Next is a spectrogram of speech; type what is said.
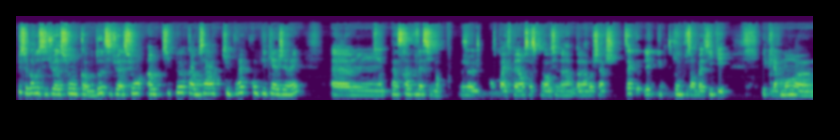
plus ce genre de situation comme d'autres situations un petit peu comme ça qui pourraient être compliquées à gérer euh, passera plus facilement je, je pense par expérience à ce qu'on voit aussi dans la, dans la recherche c'est ça que les questions plus empathiques et est clairement euh,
